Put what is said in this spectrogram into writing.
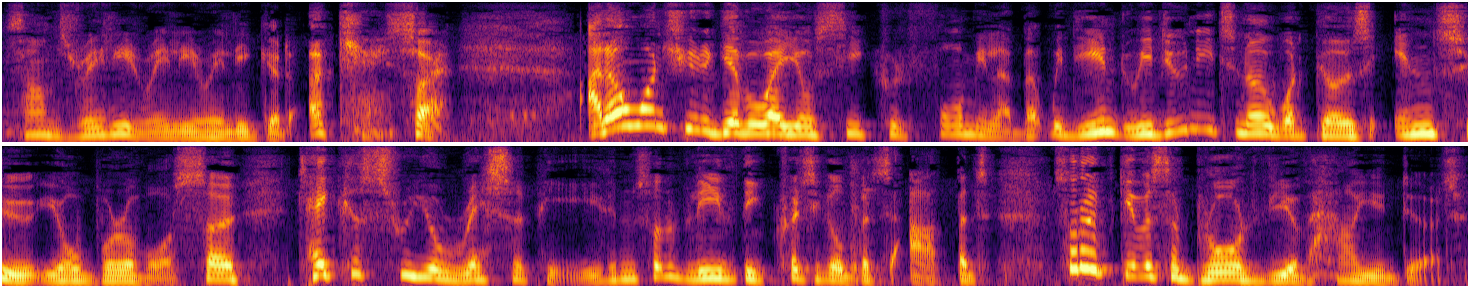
Sounds really, really, really good. Okay, so I don't want you to give away your secret formula, but we do, we do need to know what goes into your Boerewors. So take us through your recipe. You can sort of leave the critical bits out, but sort of give us a broad view of how you do it.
